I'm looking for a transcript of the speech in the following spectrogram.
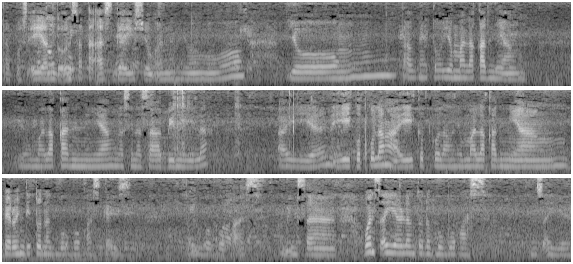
Tapos ayan doon sa taas guys yung ano yung yung tawag nito yung Malacanang. Yung Malacanang na sinasabi nila. Ayan, iikot ko lang ha, iikot ko lang yung Malacanang, pero hindi to nagbubukas guys. Ito nagbubukas. Minsan, once a year lang to nagbubukas. Once a year.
